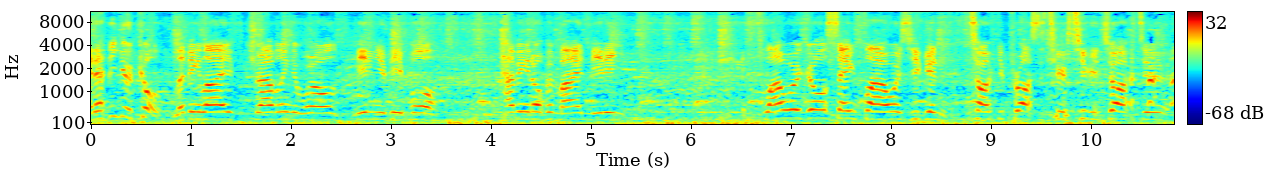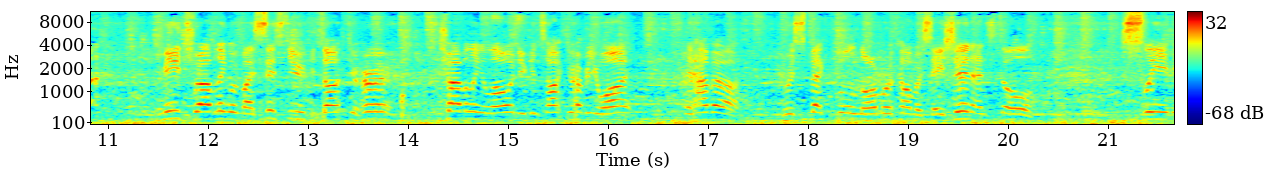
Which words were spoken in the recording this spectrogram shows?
And I think you're cool. Living life, traveling the world, meeting new people, having an open mind, meeting flower girls saying flowers. You can talk to prostitutes. You can talk to me traveling with my sister. You can talk to her traveling alone. You can talk to whoever you want and have a respectful, normal conversation and still sleep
